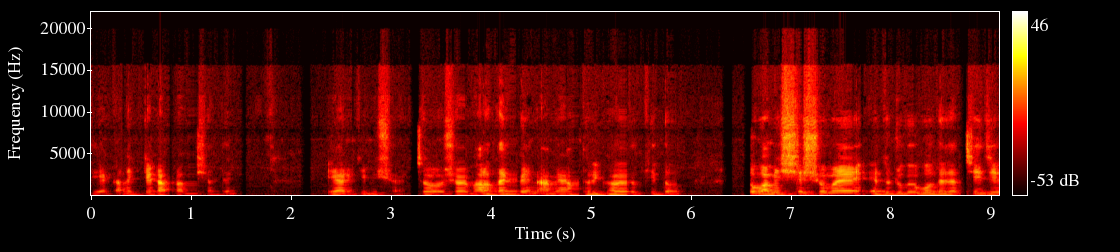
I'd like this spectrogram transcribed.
দিয়ে কানেক্টেড আপনাদের সাথে। এ আর কি বিষয়। তো সবাই ভালো থাকবেন। আমি আন্তরিকভাবে দুঃখিত। তবু আমি শেষ সময়ে এতটুকু বলতে যাচ্ছি যে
